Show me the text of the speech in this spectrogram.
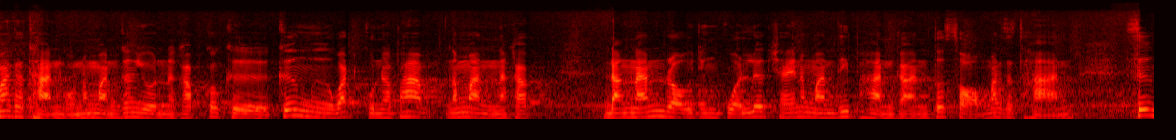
มาตรฐานของน้ำมันเครื่องยนต์นะครับก็คือเครื่องมือวัดคุณภาพน้ำมันนะครับ ดังนั้นเราจึงควรเลือกใช้น้ำมันที่ผ่านการทดสอบมาตรฐาน ซึ่ง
